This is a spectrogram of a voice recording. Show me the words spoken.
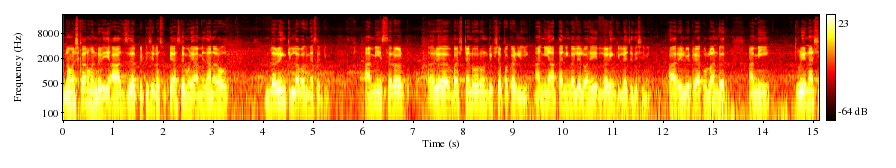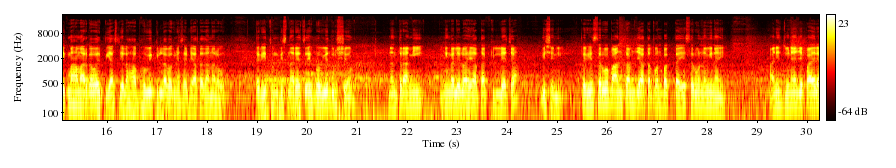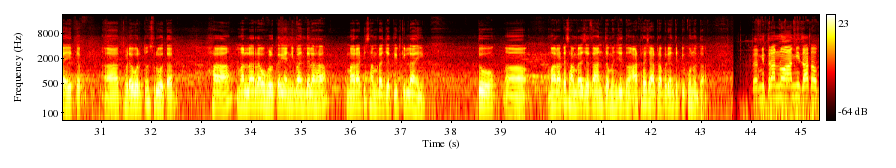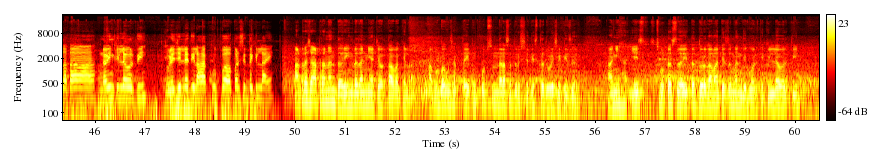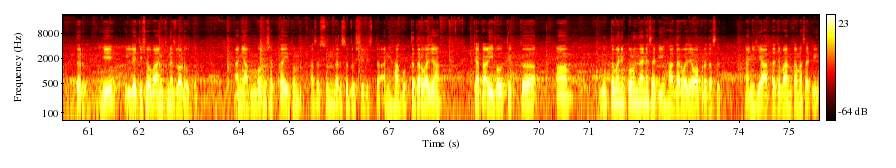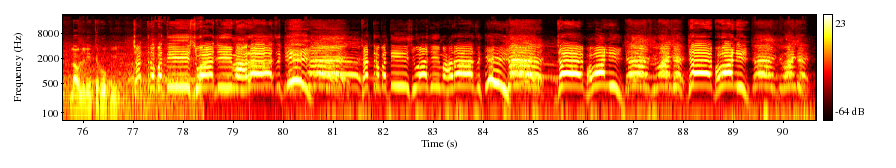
नमस्कार मंडळी आज पी टी सीला सुट्टी असल्यामुळे आम्ही जाणार आहोत लळिंग किल्ला बघण्यासाठी. आम्ही सरळ र बसस्टँडवरून रिक्षा पकडली आणि आता निघालेलो आहे लळिंग किल्ल्याच्या दिशेने. हा रेल्वे ट्रॅक ओलांडत आम्ही धुळे नाशिक महामार्गावरती असलेला हा भव्य किल्ला बघण्यासाठी आता जाणार आहोत. तर इथून दिसणाऱ्याचं हे भव्य दृश्य. नंतर आम्ही निघालेलो आहे आता किल्ल्याच्या दिशेने. तर हे सर्व बांधकाम जे आता आपण बघताय हे सर्व नवीन आहे. आणि जुन्या जे पायऱ्या आहेत त्या थोड्या वरतून सुरू होतात. हा मल्हारराव होळकर यांनी बांधलेला हा मराठी साम्राज्यातील किल्ला आहे. तो मराठा साम्राज्याचा अंत म्हणजे दो अठराशे अठरापर्यंत टिकून होता. तर मित्रांनो आम्ही जात आहोत आता नळीन किल्ल्यावरती. धुळे जिल्ह्यातील हा खूप प्रसिद्ध किल्ला आहे. अठराशे अठरा नंतर इंग्रजांनी याच्यावर ताबा केला. आपण बघू शकता इथून खूप सुंदर असं दृश्य दिसतं धुळे सिटीचं. आणि हा- हे छोटंसं इथं दुर्गा मातेचं मंदिर वरती किल्ल्यावरती. तर हे किल्ल्याची शोभा आणखीनच वाढवतं. आणि आपण बघू शकता इथून असं सुंदरसं दृश्य दिसतं. आणि हा गुप्त दरवाजा त्या काळी बहुतेक गुप्तपणे पळून जाण्यासाठी हा दरवाजा वापरत असत. आणि ही आताच्या बांधकामासाठी लावलेली इथे रोपवी. छत्रपती शिवाजी महाराज की छत्रपती शिवाजी महाराज की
